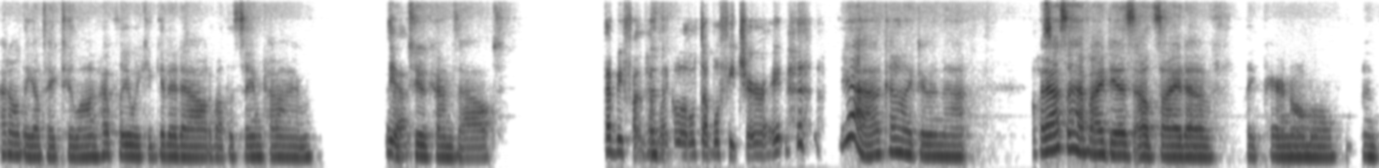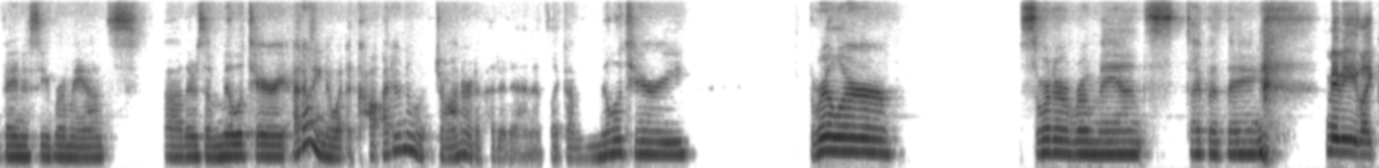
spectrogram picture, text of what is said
I don't think it'll take too long. Hopefully we could get it out about the same time. Yeah. two comes out. That'd be fun. Have like a little double feature, right? yeah, I kind of like doing that. Awesome. But I also have ideas outside of like paranormal and fantasy romance. Uh, there's a military. I don't even know what to call. I don't know what genre to put it in. It's like a military thriller, sort of romance type of thing. Maybe like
